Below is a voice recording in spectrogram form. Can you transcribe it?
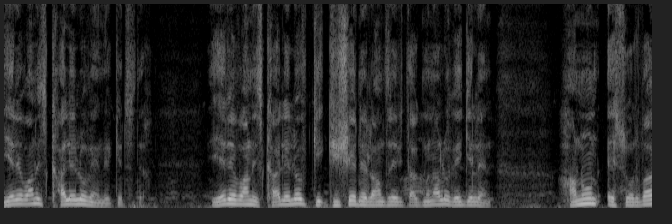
Երևանից քայլելով են եկել այդտեղ։ Երևանից քայլելով գիշերն էլ անձրևի տակ մնալով եկել են հանուն այսօրվա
